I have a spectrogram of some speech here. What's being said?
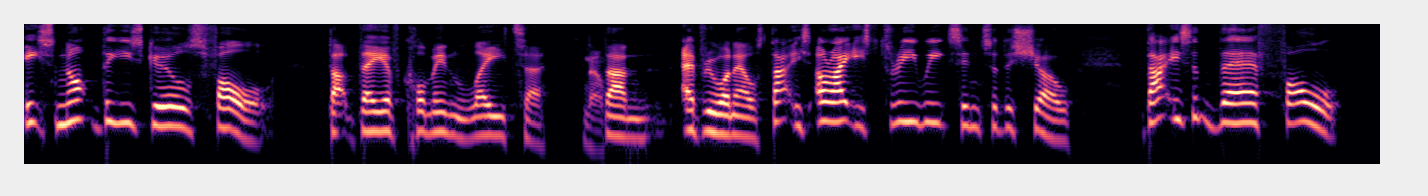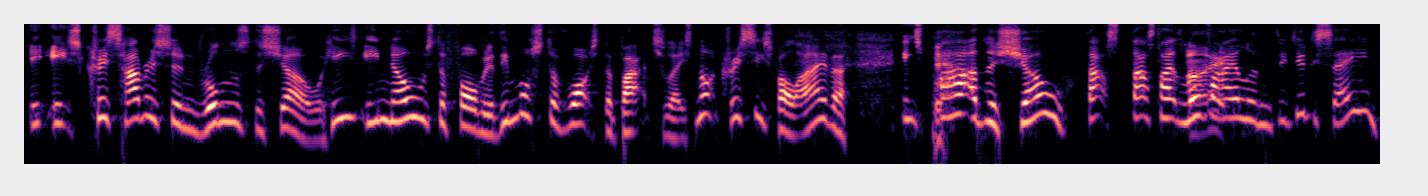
It's not these girls' fault that they have come in later No. than everyone else. That is all right. It's three weeks into the show. That isn't their fault. It- It's Chris Harrison runs the show. He he knows the formula. They must have watched The Bachelor. It's not Chrissy's fault either. It's Yeah. part of the show. That's that's like Love I- Island. They do the same.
